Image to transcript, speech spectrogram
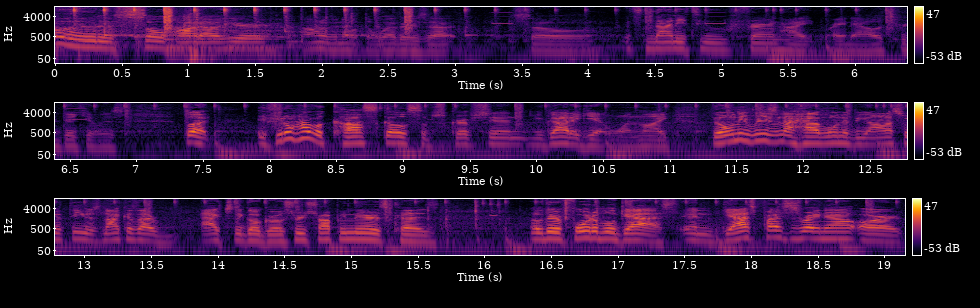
Oh, it is so hot out here. I don't even know what the weather is at. So it's 92 Fahrenheit right now. It's ridiculous. But if you don't have a Costco subscription, you gotta get one. Like the only reason I have one, to be honest with you, is not because I actually go grocery shopping there, is because of their affordable gas. And gas prices right now are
